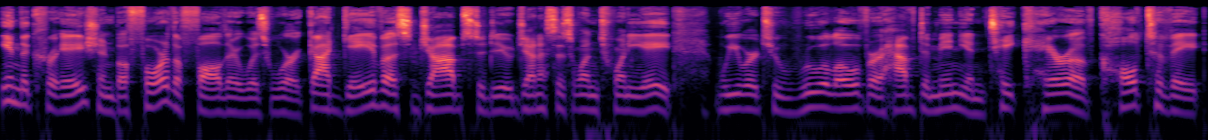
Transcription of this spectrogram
in the creation before the fall. There was work. God gave us jobs to do. Genesis 1:28. We were to rule over, have dominion, take care of, cultivate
